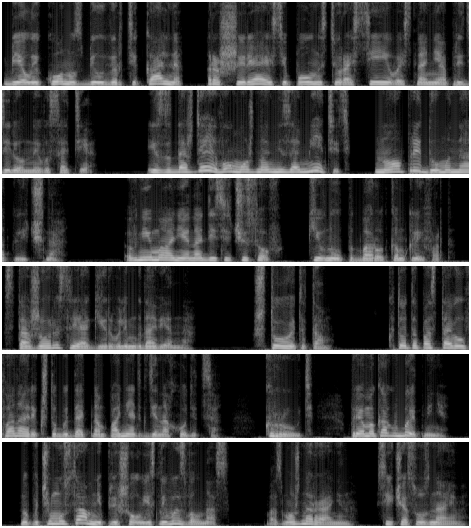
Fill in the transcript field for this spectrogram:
Белый конус бил вертикально, расширяясь и полностью рассеиваясь на неопределенной высоте. Из-за дождя его можно не заметить, но придумано отлично. «Внимание на 10 часов», — кивнул подбородком Клиффорд. Стажёры среагировали мгновенно. «Что это там?» «Кто-то поставил фонарик, чтобы дать нам понять, где находится. Круть. Прямо как в Бэтмене. Но почему сам не пришел, если вызвал нас? Возможно, ранен. Сейчас узнаем.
